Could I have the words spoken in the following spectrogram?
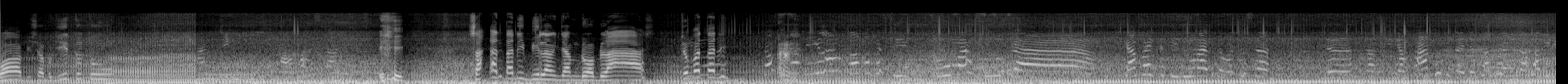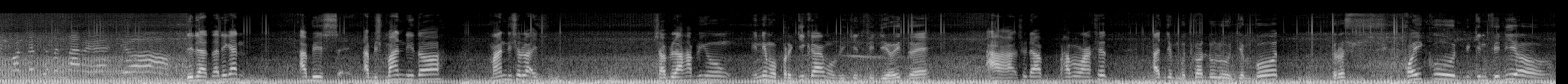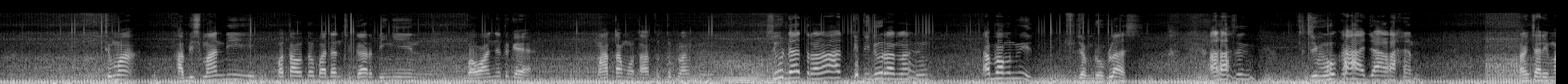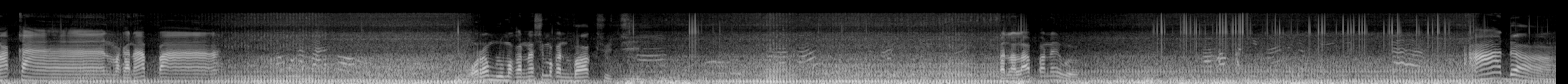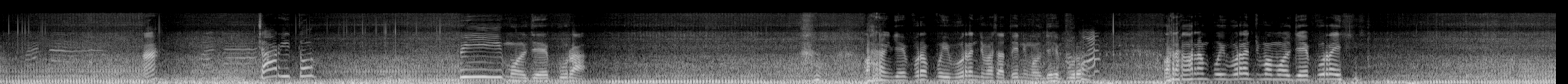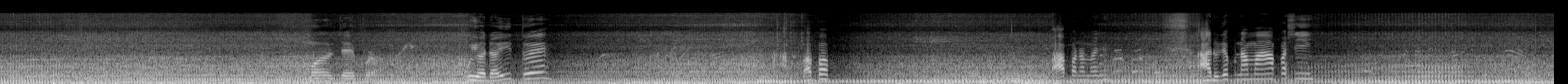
Wah, bisa begitu tuh. Anjing. Apa sekali? Saya kan tadi bilang jam 12. Coba tadi. Kan hilang kamu ke rumah sudah. Siapa yang ketiduran coba terus kan? Udah sedang jam satu sudah jam satu yang udah bikin konten sebentar ya. Ya. Tidak, tadi kan habis habis mandi toh. Mandi sudah. Saya bilang "Ah, bingung, ini mau pergi kah mau bikin video itu ya. Ah, sudah apa maksud? Ah, jemput kau dulu, jemput. Terus kau ikut bikin video. Cuma habis mandi, kau tahu tuh badan segar dingin. Bawahnya tuh kayak mata mau tak tutup langsung. Sudah terlalu ketiduran langsung. Abang nih jam 12. Ah, langsung cuci muka jalan. Orang cari makan, makan apa? Orang belum makan nasi makan bakso ji. Karena lapar ya bu. Lalapan? Ada. Hah? Mana? Cari tuh. Wih, Mall Jayapura. Orang Jayapura hiburan cuma satu ini Mall Jayapura. Orang-orang hiburan cuma Mall Jayapura ini. Mall Jayapura. Wih ada itu eh. Apa apa namanya? Aduh dia nama apa sih?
